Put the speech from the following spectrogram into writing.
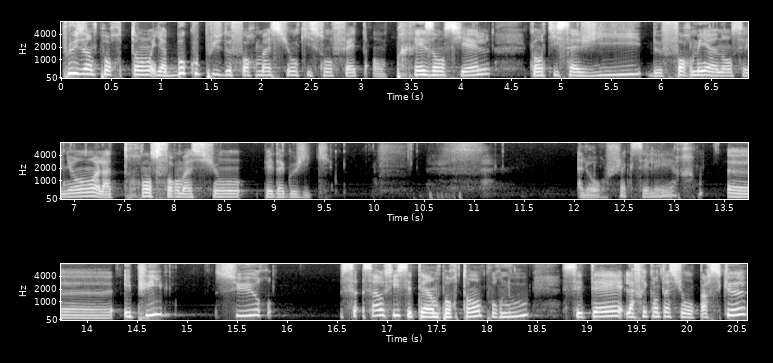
plus important, il y a beaucoup plus de formations qui sont faites en présentiel quand il s'agit de former un enseignant à la transformation pédagogique. Alors, j'accélère. Euh, et puis, sur ça, aussi, c'était important pour nous, c'était la fréquentation. Parce que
